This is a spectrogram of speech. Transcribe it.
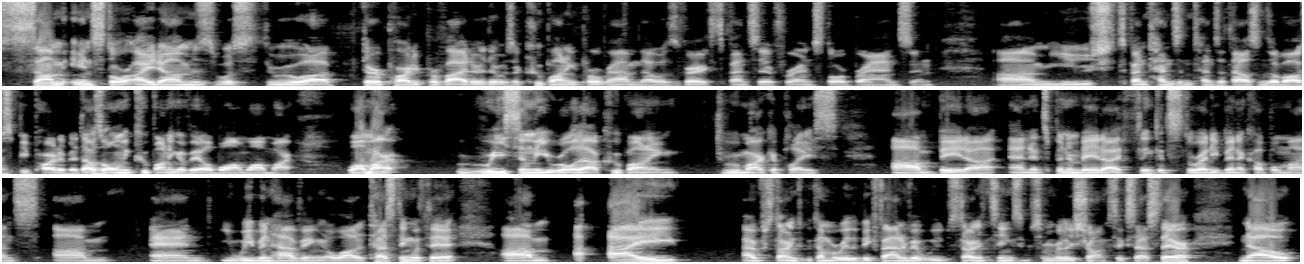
some in-store items was through a third-party provider. There was a couponing program that was very expensive for in-store brands, and um, you should spend tens and tens of thousands of dollars to be part of it. That was the only couponing available on Walmart. Walmart recently rolled out couponing through Marketplace um, beta, and it's been in beta. I think it's already been a couple months, um, and we've been having a lot of testing with it. Um, I I'm starting to become a really big fan of it. We've started seeing some, some really strong success there. Now,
